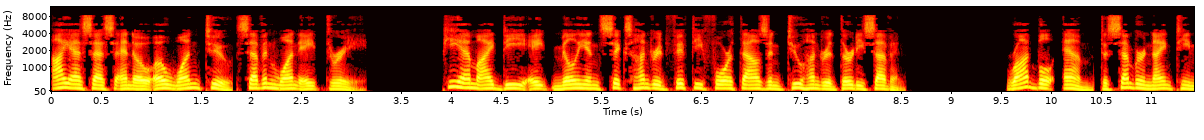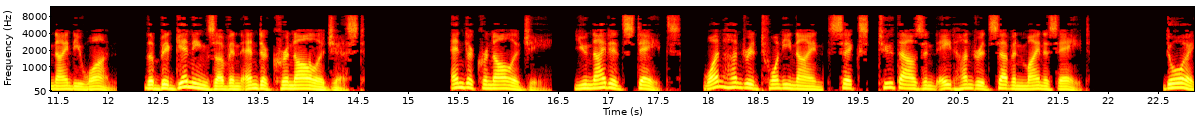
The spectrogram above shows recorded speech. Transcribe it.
ISSN 0012-7183 PMID 8654237 Rodbell, M. December 1991. The Beginnings of an Endocrinologist. Endocrinology. United States. 129 6, 2807-8 doi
